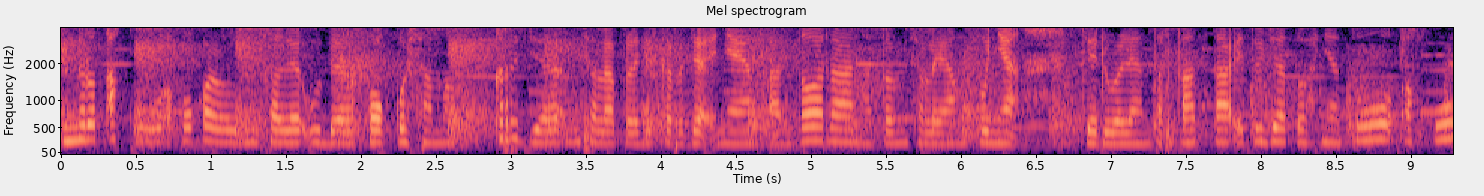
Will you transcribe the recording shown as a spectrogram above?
menurut aku aku kalau misalnya udah fokus sama kerja misalnya apalagi kerjanya yang kantoran atau misalnya yang punya jadwal yang tertata itu jatuhnya tuh aku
